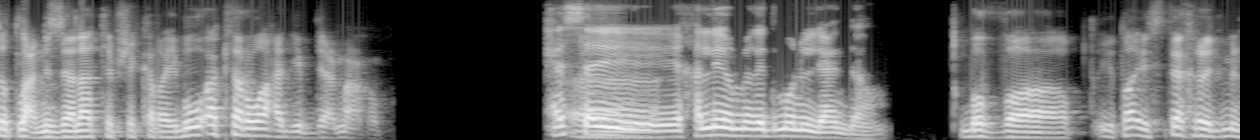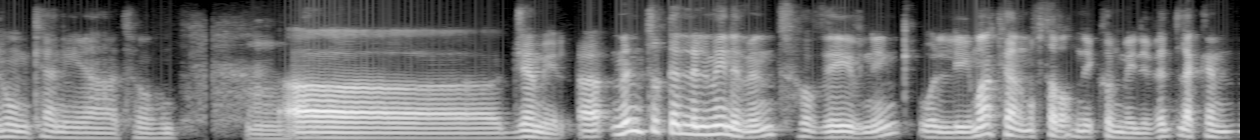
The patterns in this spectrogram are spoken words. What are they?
تطلع نزالاته بشكل رهيب. هو أكثر واحد يبدع معهم. تحسه آه. يخليهم يقدمون اللي عندهم. بالضبط. يستخرج منهم إمكانياتهم. آه جميل. آه ننتقل لل main event of the evening واللي ما كان المفترض إنه يكون main event لكن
